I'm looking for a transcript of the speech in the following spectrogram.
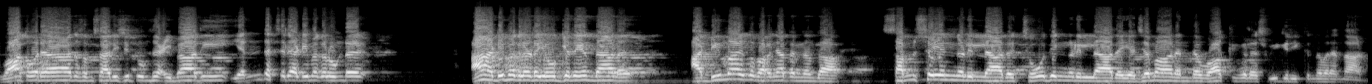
വാതോരാതെ സംസാരിച്ചിട്ടുണ്ട്. ഇബാദി എന്റെ ചില അടിമകളുണ്ട്. ആ അടിമകളുടെ യോഗ്യത എന്താണ്? അടിമ എന്ന് പറഞ്ഞാൽ തന്നെ എന്താ? സംശയങ്ങളില്ലാതെ ചോദ്യങ്ങളില്ലാതെ യജമാനന്റെ വാക്കുകളെ സ്വീകരിക്കുന്നവൻ എന്നാണ്.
